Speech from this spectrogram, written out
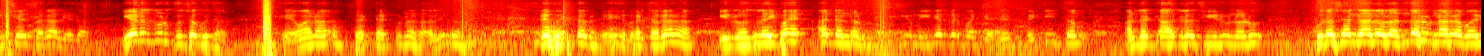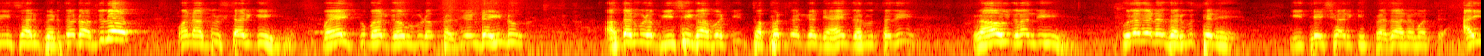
ఇచ్చేస్తారా లేదా ఏడ చూడు కుసగుస ఏమన్నా పెట్టట్టున్నారా లేదా రేపు పెడతారు ఏ పెడతారా ఈ రోజులు అయిపోయాయి అని అన్నారు ఇక ఇది ఎక్కడ పనిచేస్తుంది పెట్టిస్తాం. అందులో జాతిలో సీను ఉన్నాడు. కుల సంఘాల వాళ్ళు అందరూ ఉన్నారు బాబు ఈసారి పెడతాడు. అందులో మన అదృష్టానికి మహేష్ కుమార్ గౌడ్ కూడా ప్రెసిడెంట్ అయ్యిండు. అతను కూడా బీసీ కాబట్టి తప్పనిసరిగా న్యాయం జరుగుతుంది. రాహుల్ గాంధీ కులగన జరుగుతేనే ఈ దేశానికి ప్రధానమంత్రి అయి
